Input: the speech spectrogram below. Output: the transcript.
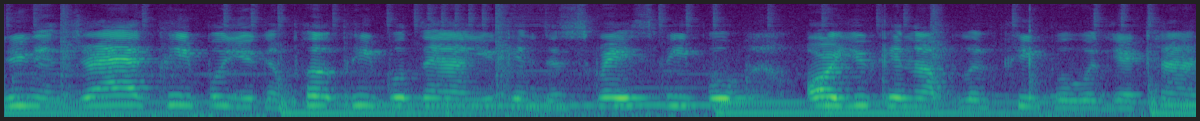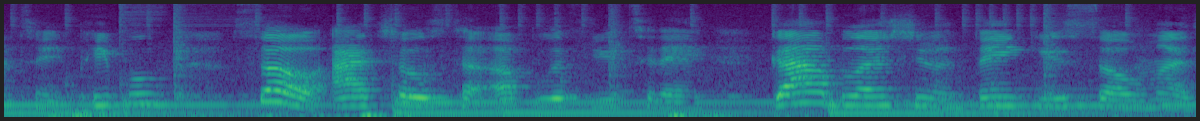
You can drag people, you can put people down, you can disgrace people, or you can uplift people with your content. People, so I chose to uplift you today. God bless you and thank you so much.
